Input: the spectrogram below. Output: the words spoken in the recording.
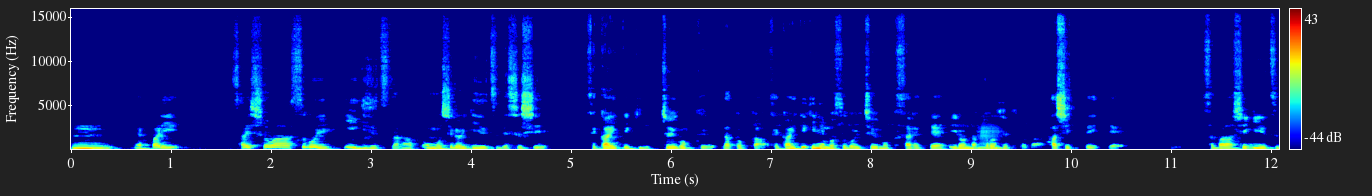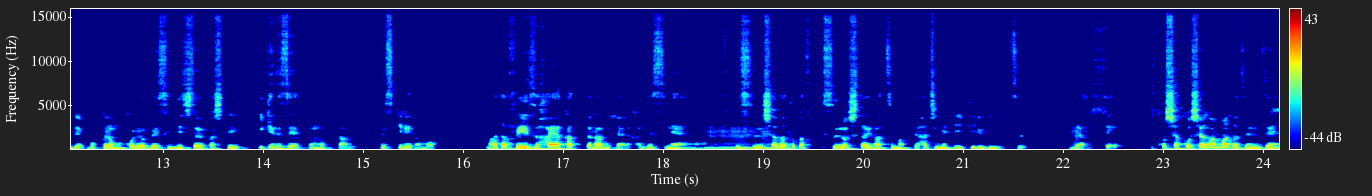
うん。やっぱり、最初はすごいいい技術だな、面白い技術ですし、世界的、中国だとか、世界的にもすごい注目されて、いろんなプロジェクトが走っていて、素晴らしい技術で僕らもこれをベースにデジタル化していけるぜって思ったんですけれども、まだフェーズ早かったなみたいな感じですね。うん複数社だとか複数の主体が集まって初めていける技術であって、コシャコシャがまだ全然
